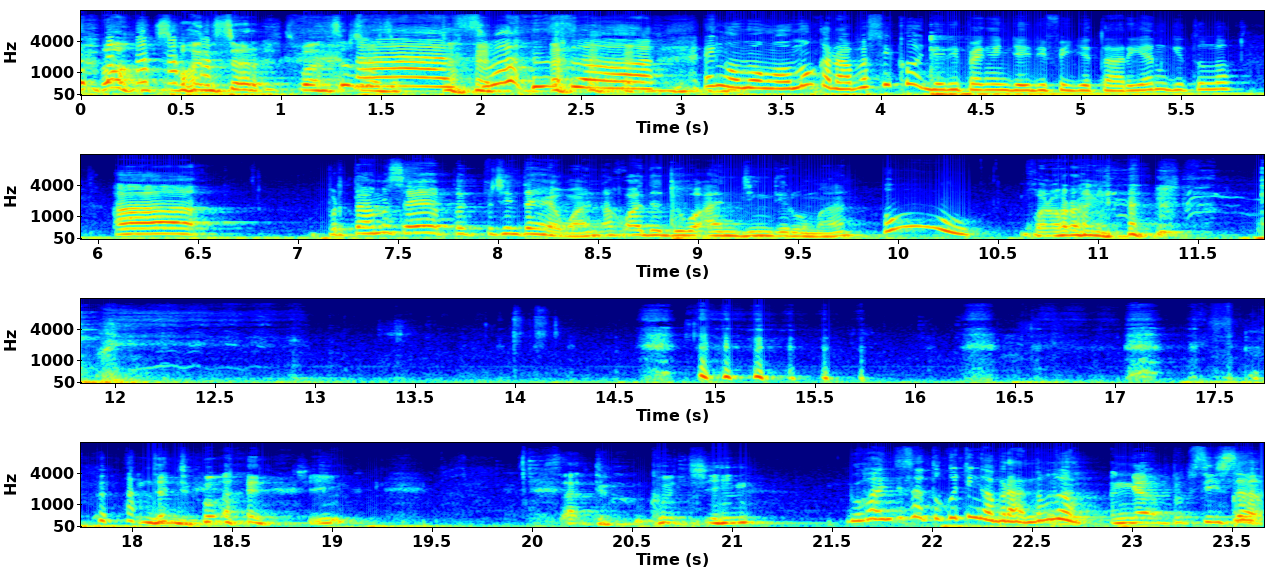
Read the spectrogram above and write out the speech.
Oh, sponsor, sponsor, sponsor. Ah, sponsor. eh ngomong-ngomong kenapa sih kok jadi pengen jadi vegetarian gitu loh? Eh, pertama saya pe- pecinta hewan. Aku ada dua anjing di rumah. Oh, Bukan orang ya. ada dua anjing. Satu kucing. Dua anjing satu kucing nggak berantem tuh? Enggak, sisa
